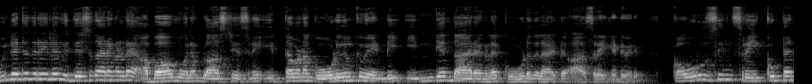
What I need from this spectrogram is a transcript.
മുന്നേറ്റ നിരയിലെ വിദേശ താരങ്ങളുടെ അഭാവം മൂലം ബ്ലാസ്റ്റേഴ്സിന് ഇത്തവണ ഗോളുകൾക്ക് വേണ്ടി ഇന്ത്യൻ താരങ്ങളെ കൂടുതലായിട്ട് ആശ്രയിക്കേണ്ടി വരും. കൗറൂസിൻ ശ്രീകുട്ടൻ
